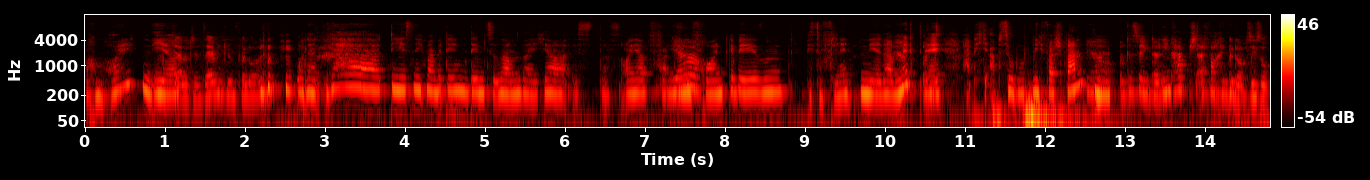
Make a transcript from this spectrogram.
warum heulten ihr? Die alle denselben Typ verloren. Und dann, ja, die ist nicht mal mit dem, dem zusammen. Sag ich, ja, ist das euer fucking Ja. Freund gewesen? Wieso flenden ihr da mit, und- ey? Habe ich absolut nicht verstanden. ja, und deswegen, Darlene hat mich einfach hingenommen. Sie so,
